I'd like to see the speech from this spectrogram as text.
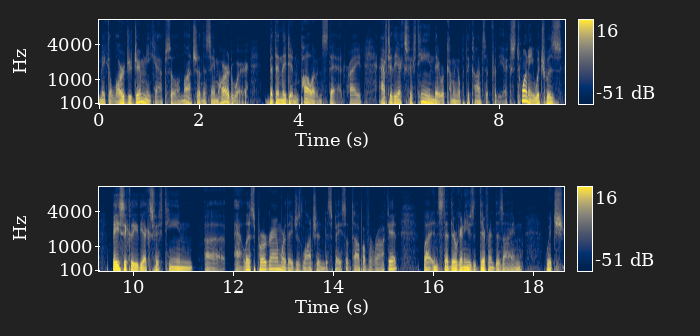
make a larger Gemini capsule and launch it on the same hardware. But then they did Apollo instead, right? After the X15, they were coming up with the concept for the X20, which was basically the X15 uh, Atlas program, where they just launch it into space on top of a rocket. but instead they were going to use a different design, which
